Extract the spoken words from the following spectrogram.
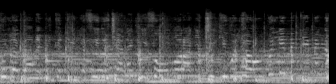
kulla باغي بك تلفي لجانك يفوق وراني تجيكي والهوى واللي مني منه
